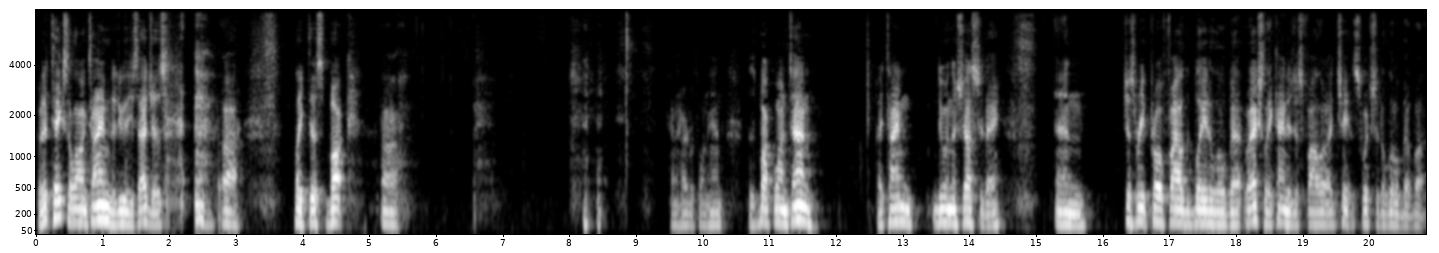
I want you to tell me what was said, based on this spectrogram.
But it takes a long time to do these edges. uh, like this buck. Uh, kind of hard with one hand. This buck 110 I timed doing this yesterday and just reprofiled the blade a little bit. Well, actually, I kind of just followed. I switched it a little bit, but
